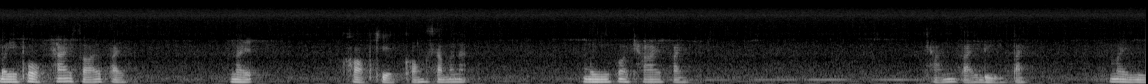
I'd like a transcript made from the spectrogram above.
บริโภคใช้สอยไป ในขอบเขตของสมณะมีก็ใช้ไปฉันไปดื่มไป ไม่มี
